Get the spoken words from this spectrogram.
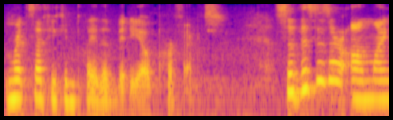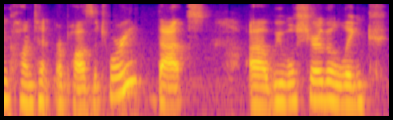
Maritza, if you can play the video, perfect. So this is our online content repository that uh, we will share the link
